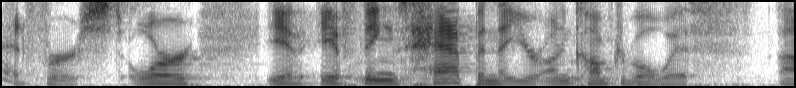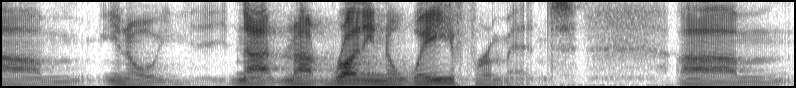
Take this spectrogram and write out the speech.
at first, or if, if things happen that you're uncomfortable with, um, you know, not not running away from it. Um,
